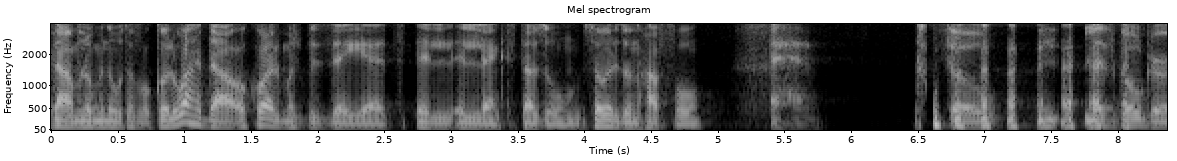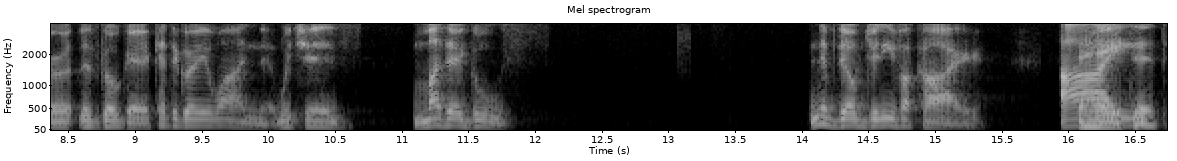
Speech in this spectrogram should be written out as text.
namlu minuta fuq kull wahda u koll mux bizzejed il-length ta' zoom, so irdu nħaffu. So, let's go girl, let's go girl. Category one, which is Mother Goose. Nibdew b'Geneva Karr. I hate it.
